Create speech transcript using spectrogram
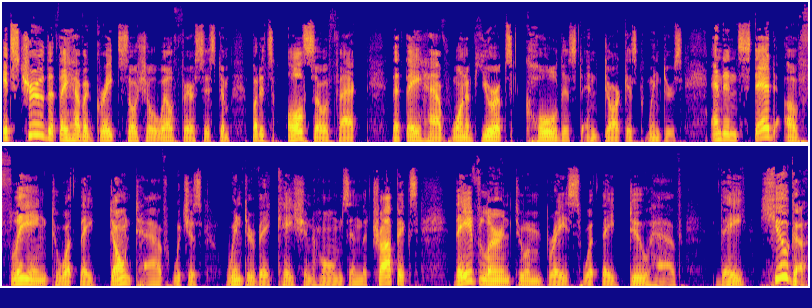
It's true that they have a great social welfare system, but it's also a fact that they have one of Europe's coldest and darkest winters. And instead of fleeing to what they don't have, which is winter vacation homes in the tropics, they've learned to embrace what they do have. They hygge.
